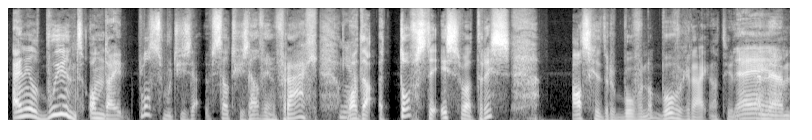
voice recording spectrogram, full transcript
En heel boeiend, omdat je plots moet je, stelt jezelf in vraag Ja. wat dat het tofste is wat er is, als je er bovenop, boven geraakt natuurlijk. Ja, ja, En, ja. ehm,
